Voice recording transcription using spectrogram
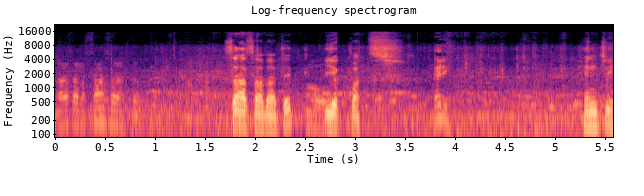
दाताला सहा सहा दात आहेत. एक पाच. यांची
